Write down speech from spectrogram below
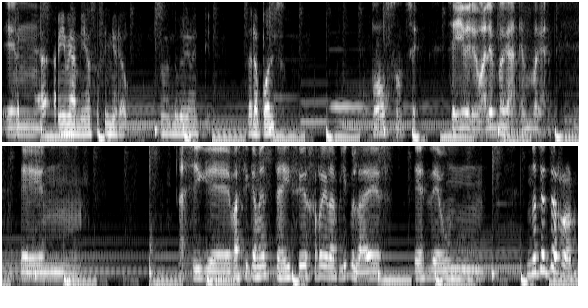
Em, A, a mí me da miedo esa señora. No, no te voy a mentir. Sarah Paulson. Paulson, sí. Sí, pero igual es bacán, es bacán. Em, así que básicamente ahí se desarrolla la película, es, es de un... No es de terror,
